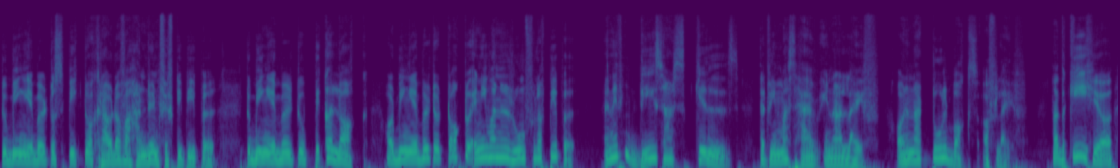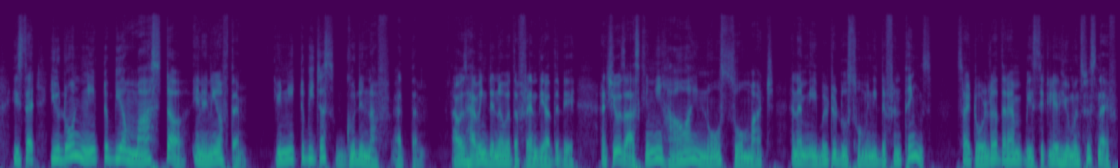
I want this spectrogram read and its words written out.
to being able to speak to a crowd of 150 people, to being able to pick a lock, or being able to talk to anyone in a room full of people. And I think these are skills that we must have in our life or in our toolbox of life. Now, the key here is that you don't need to be a master in any of them. You need to be just good enough at them. I was having dinner with a friend the other day, and she was asking me how I know so much and I'm able to do so many different things. So I told her that I'm basically a human Swiss knife.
